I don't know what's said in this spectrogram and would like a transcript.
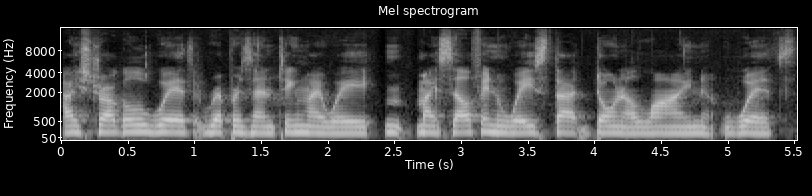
I struggle with representing my way m- myself in ways that don't align with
